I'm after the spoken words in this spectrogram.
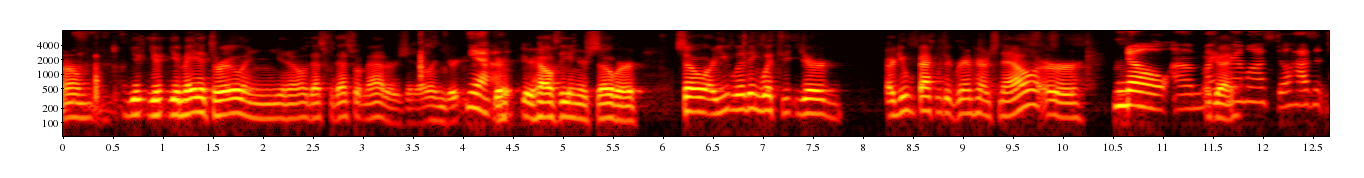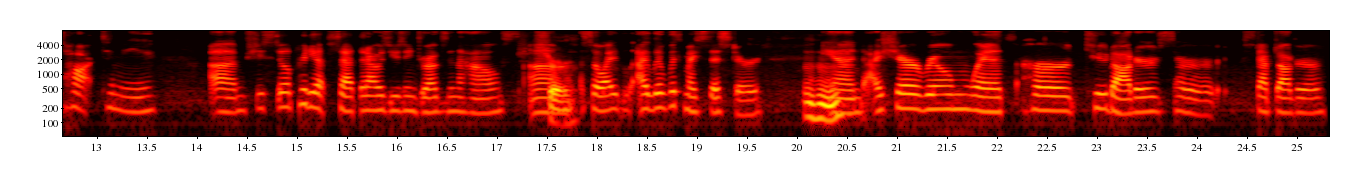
um, you, you, you made it through and you know that's that's what matters you know and you're yeah. you're, you're healthy and you're sober. So are you living with your are you back with your grandparents now or? No um my okay. grandma still hasn't talked to me. Um she's still pretty upset that i was using drugs in the house. Um, sure. so i i live with my sister mm-hmm. and i share a room with her two daughters her stepdaughter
